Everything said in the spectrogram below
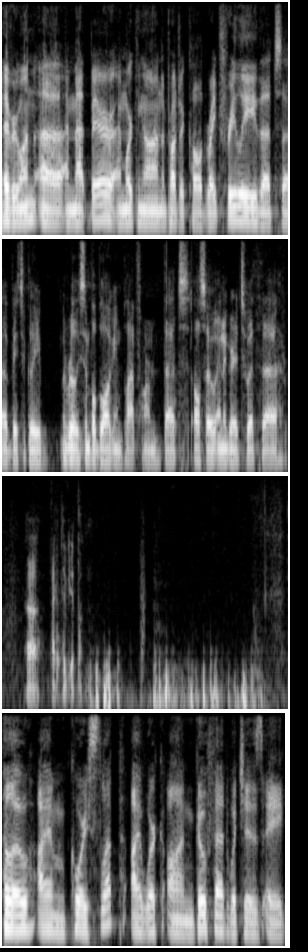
Hi everyone, uh, I'm Matt Baer. I'm working on a project called WriteFreely that's basically a really simple blogging platform that also integrates with ActivityPub. Hello, I am Cory Slep. I work on GoFed, which is a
